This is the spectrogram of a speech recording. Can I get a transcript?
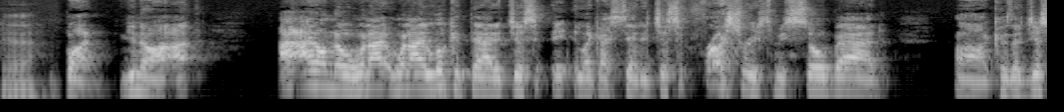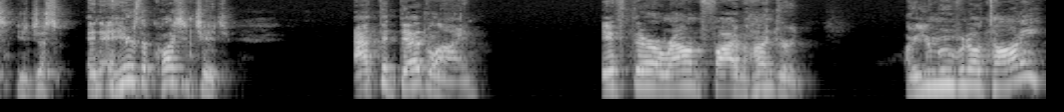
yeah, But you know, I, I I don't know when I when I look at that, it just it, like I said, it just frustrates me so bad because I just you just and, and here's the question, Chich. At the deadline, if they're around 500, are you moving Ohtani?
